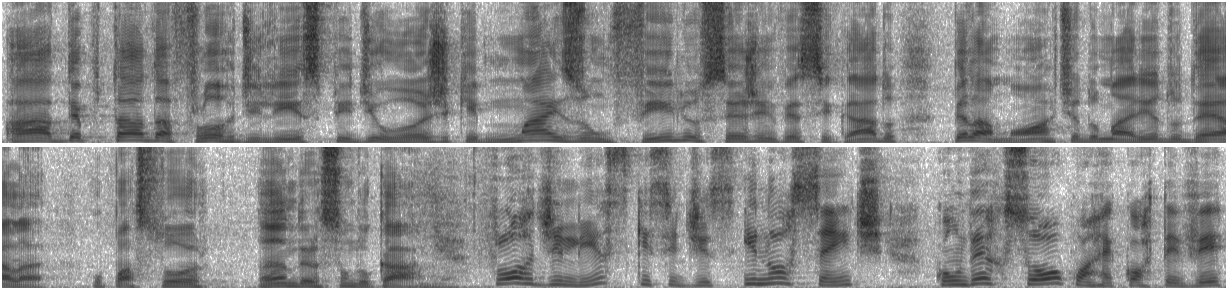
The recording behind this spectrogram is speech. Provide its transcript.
A deputada Flor de Lis pediu hoje que mais um filho seja investigado pela morte do marido dela, o pastor Anderson do Carmo. Flor de Lis, que se diz inocente, conversou com a Record TV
